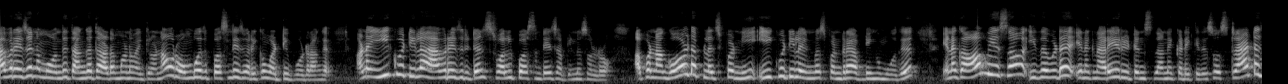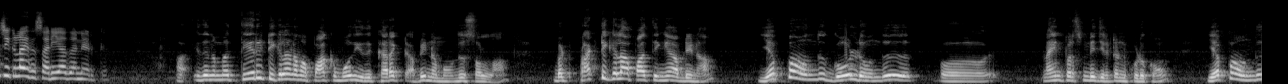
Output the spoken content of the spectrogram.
ஆவரேஜாக நம்ம வந்து தங்கத்தை அடமானம் வைக்கிறோம்னா ஒரு ஒம்பது பர்சன்டேஜ் வரைக்கும் வட்டி போடுறாங்க. ஆனால் ஈக்விட்டியில் ஆவரேஜ் ரிட்டர்ன்ஸ் டுவெல் பர்சன்டேஜ் அப்படின்னு சொல்கிறோம் அப்போ நான் கோல்டை ப்ளச் பண்ணி ஈக்விட்டியில் இன்வெஸ்ட் பண்ணுறேன் அப்படிங்கும்போது எனக்கு ஆப்வியஸாக இதை விட எனக்கு நிறைய ரிட்டர்ன்ஸ் தானே கிடைக்குது. ஸோ ஸ்ட்ராட்டஜிக்கலாக இது சரியாக தானே இருக்குது இதை நம்ம தியரிட்டிக்கலாக நம்ம பார்க்கும்போது இது கரெக்ட் அப்படின்னு நம்ம வந்து சொல்லலாம். பட் ப்ராக்டிக்கலாக பார்த்தீங்க அப்படின்னா எப்போ வந்து கோல்டு வந்து நைன் பர்சன்டேஜ் ரிட்டர்ன் கொடுக்கும். எப்போ வந்து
